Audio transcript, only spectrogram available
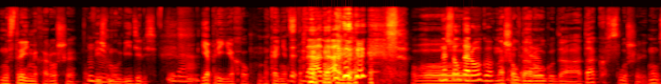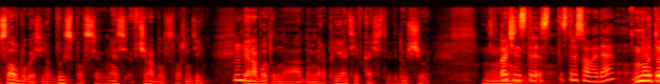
настроение хорошее. Вот видишь, Мгм. мы увиделись. Да. Я приехал, наконец-то. Да, да. Нашел дорогу. Нашел дорогу, да. А так, слушай, ну, слава богу, я сегодня выспался. У меня вчера был сложный день. Я работал на одном мероприятии в качестве ведущего. Очень стр- ст- стрессовая, да? Ну, это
